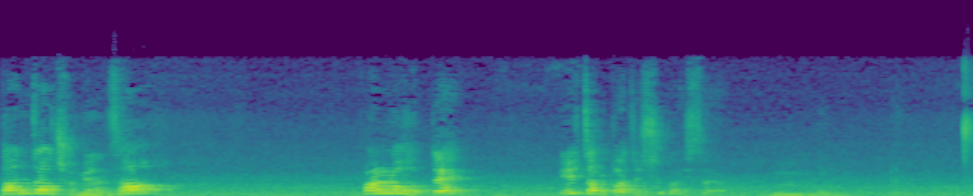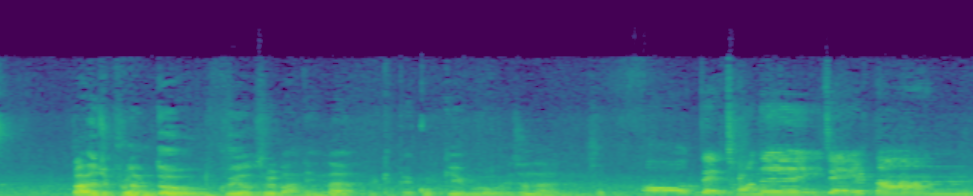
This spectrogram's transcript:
던져주면서 팔로우 때 일자로 빠질 수가 있어요. 음. 라이즈 프로님도 그 연습을 많이 했나요? 이렇게 배꼽 끼고 회전하는 연습? 어, 네, 저는 이제 일단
